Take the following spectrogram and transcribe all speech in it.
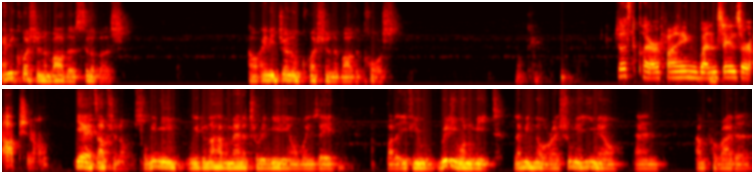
Any question about the syllabus? Or any general question about the course? Okay. Just clarifying, Wednesdays are optional. Yeah, it's optional. So meaning we do not have a mandatory meeting on Wednesday. But if you really want to meet, let me know, right? Shoot me an email and I'll provide a,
